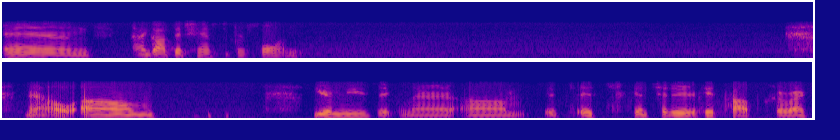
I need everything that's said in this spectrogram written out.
and I got the chance to perform. Now, um, your music, man, um, it's it's considered hip hop, correct?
